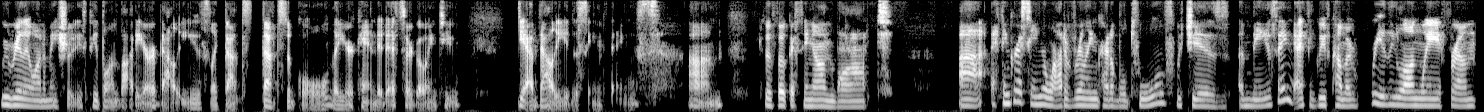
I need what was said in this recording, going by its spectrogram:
we really want to make sure these people embody our values. Like that's that's the goal that your candidates are going to, yeah, value the same things. Um, so focusing on that. Uh, I think we're seeing a lot of really incredible tools, which is amazing. I think we've come a really long way from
